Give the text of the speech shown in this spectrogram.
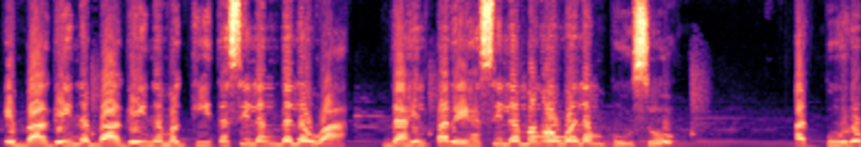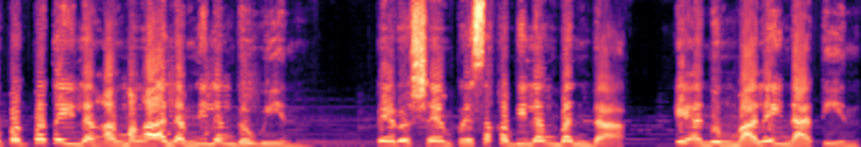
e bagay na bagay na magkita silang dalawa, dahil pareha sila mga walang puso. At puro pagpatay lang ang mga alam nilang gawin. Pero syempre sa kabilang banda, e anong malay natin,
